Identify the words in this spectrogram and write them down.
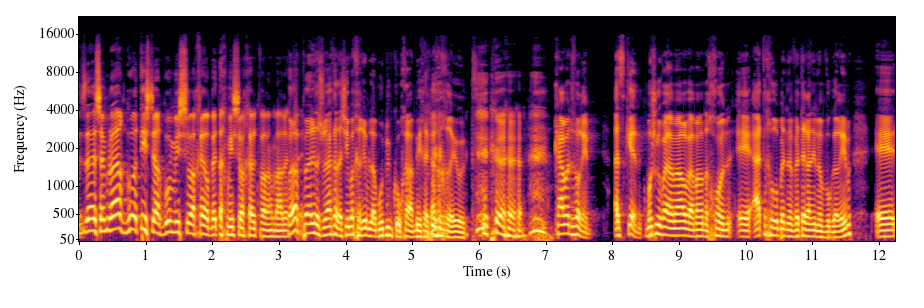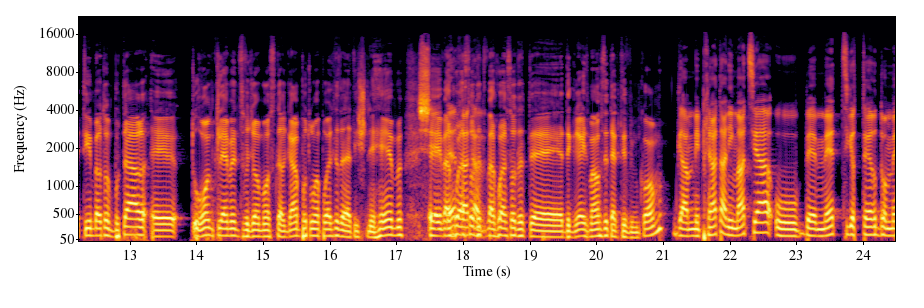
זה שהם לא יהרגו אותי, שיהרגו מישהו אחר, בטח מישהו אחר כבר אמר את כל זה. הפרק אתה שולח אנשים אחרים למות במקומך, מיכאל, קח אחריות. כמה דברים. אז כן, כמו שיובל אמר ואמר נכון, היה תחרות בין הווטרנים למבוגרים. טים ברטון פוטר, רון קלמנס וג'ון מוסקר גם פוטרו מהפרויקט הזה, לדעתי שניהם. אה, והלכו לעשות את- והלכו לעשות את אה, The Great Mouse Detective במקום. גם מבחינת האנימציה, הוא באמת יותר דומה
